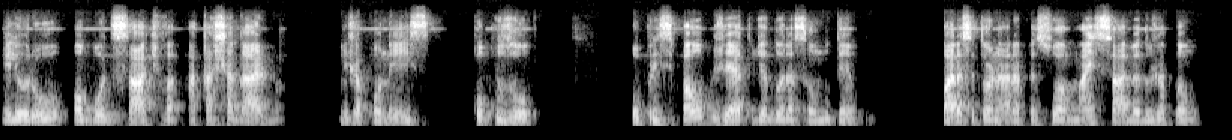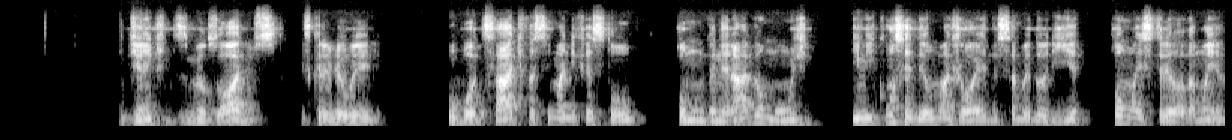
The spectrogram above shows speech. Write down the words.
ele orou ao Bodhisattva Akashagarba, em japonês, Kokuzo, o principal objeto de adoração do templo, para se tornar a pessoa mais sábia do Japão. Diante dos meus olhos, escreveu ele, o Bodhisattva se manifestou como um venerável monge e me concedeu uma joia de sabedoria como a estrela da manhã.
